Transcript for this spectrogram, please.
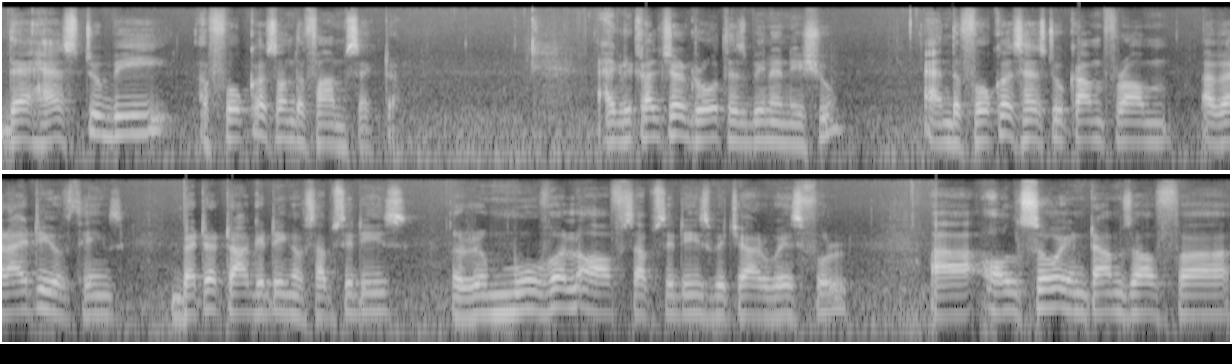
there has to be a focus on the farm sector. Agriculture growth has been an issue and the focus has to come from a variety of things, better targeting of subsidies, removal of subsidies which are wasteful, uh, also in terms of uh,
